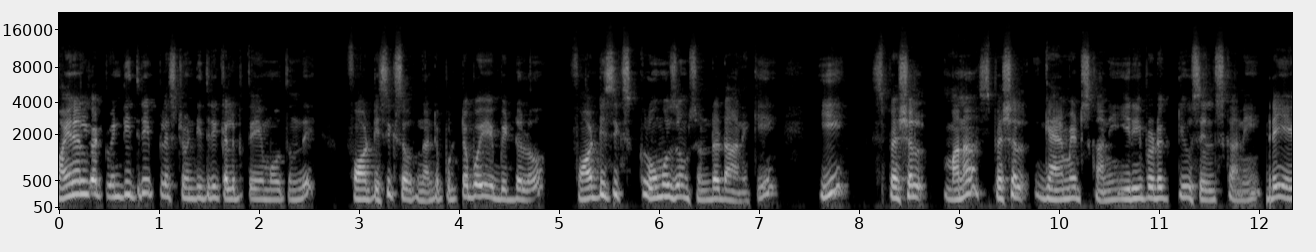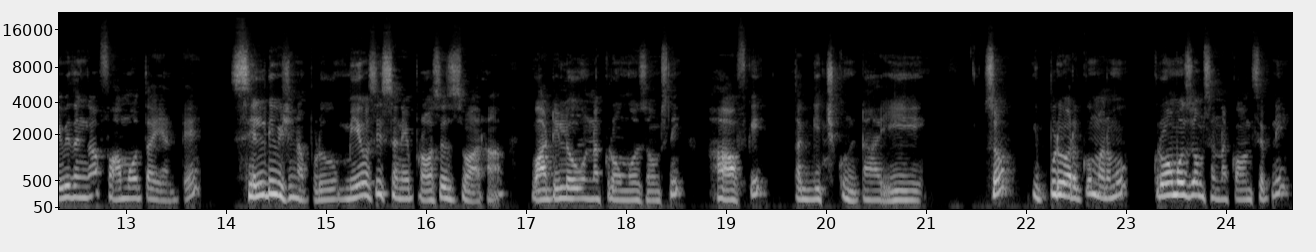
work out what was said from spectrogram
ఫైనల్గా twenty three plus twenty three కలిపితే ఏమవుతుంది? ఫార్టీ సిక్స్ అవుతుంది. అంటే పుట్టబోయే బిడ్డలో ఫార్టీ సిక్స్ క్రోమోజోమ్స్ ఉండడానికి ఈ స్పెషల్ మన స్పెషల్ గ్యామెట్స్ కానీ ఈ రీప్రొడక్టివ్ సెల్స్ కానీ అంటే ఏ విధంగా ఫామ్ అవుతాయి అంటే సెల్ డివిజన్ అప్పుడు మియోసిస్ అనే ప్రాసెస్ ద్వారా వాటిలో ఉన్న క్రోమోజోమ్స్ని హాఫ్కి తగ్గించుకుంటాయి. సో ఇప్పుడు వరకు మనము క్రోమోజోమ్స్ అన్న కాన్సెప్ట్ని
